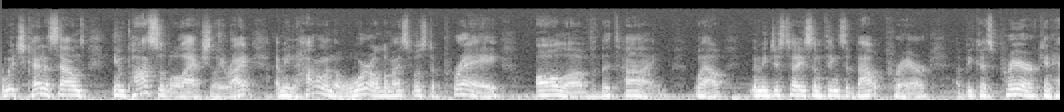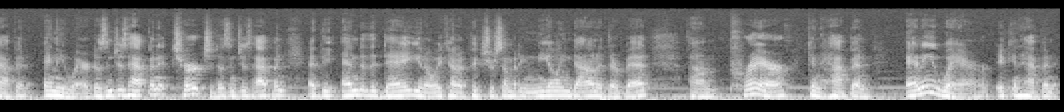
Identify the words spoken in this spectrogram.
Which kind of sounds impossible actually, right? I mean, how in the world am I supposed to pray all of the time? Well, let me just tell you some things about prayer uh, because prayer can happen anywhere. It doesn't just happen at church, it doesn't just happen at the end of the day. You know, we kind of picture somebody kneeling down at their bed. Um, prayer can happen anywhere, it can happen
